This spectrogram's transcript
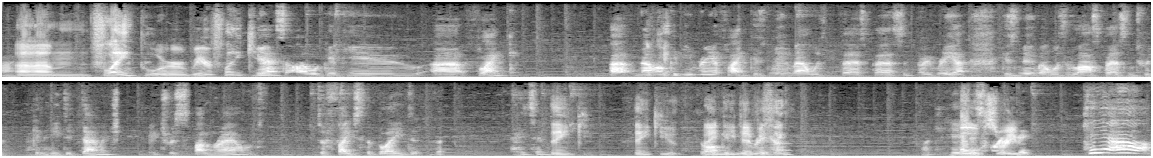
Um, flank or rear flank? Here? yes, I will give you uh, flank. Uh, no, I'll give you rear flank because Numel was the first person. Sorry, rear because Numel was the last person to attack and he did damage. The creature is spun round to face the blade that hit him. Thank you. Thank you. So I need you everything. Hear Oh, sorry. big, Kia!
